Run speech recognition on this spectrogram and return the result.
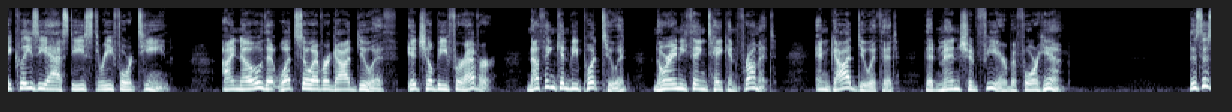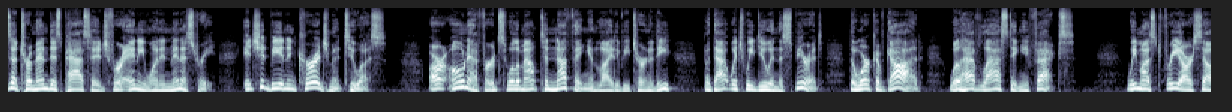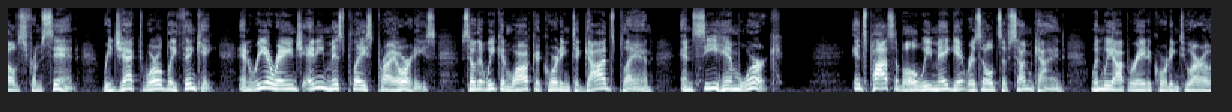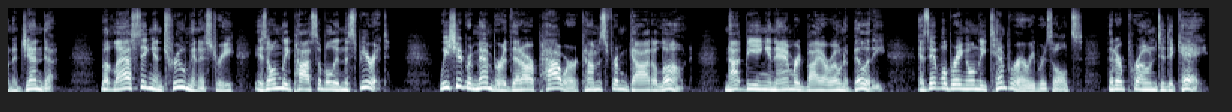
Ecclesiastes 3:14 I know that whatsoever God doeth it shall be forever. Nothing can be put to it nor anything taken from it. And God doeth it that men should fear before him. This is a tremendous passage for anyone in ministry. It should be an encouragement to us. Our own efforts will amount to nothing in light of eternity but that which we do in the spirit the work of God will have lasting effects. We must free ourselves from sin, reject worldly thinking, and rearrange any misplaced priorities so that we can walk according to God's plan and see Him work. It's possible we may get results of some kind when we operate according to our own agenda, but lasting and true ministry is only possible in the Spirit. We should remember that our power comes from God alone not being enamored by our own ability, as it will bring only temporary results that are prone to decay.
